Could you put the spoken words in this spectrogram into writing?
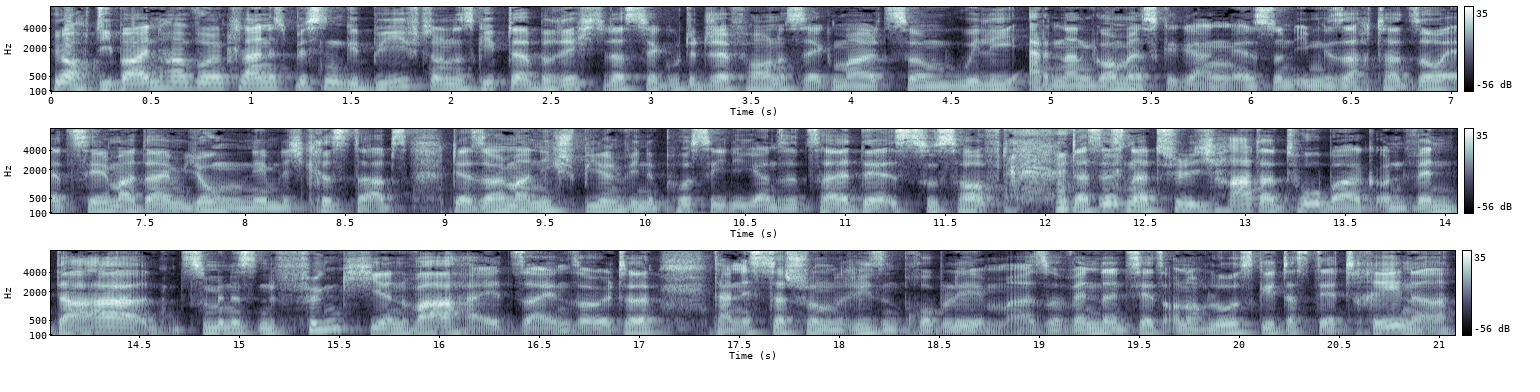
Ja, die beiden haben wohl ein kleines bisschen gebieft und es gibt da Berichte, dass der gute Jeff Hornacek mal zum Willy Hernan Gomez gegangen ist und ihm gesagt hat, so, erzähl mal deinem Jungen, nämlich Christaps, der soll mal nicht spielen wie eine Pussy die ganze Zeit, der ist zu soft. Das ist natürlich harter Tobak und wenn da zumindest ein Fünkchen Wahrheit sein sollte, dann ist das schon ein Riesenproblem. Also wenn dann jetzt auch noch losgeht, dass der Trainer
